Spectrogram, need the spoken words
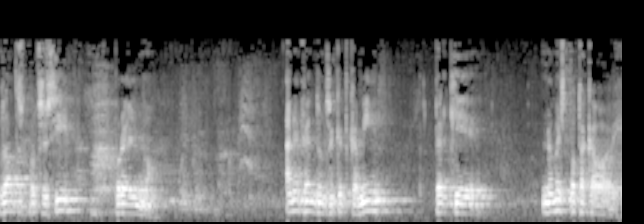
Nosaltres potser sí, però ell no. Anem fent doncs aquest camí perquè només pot acabar bé.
